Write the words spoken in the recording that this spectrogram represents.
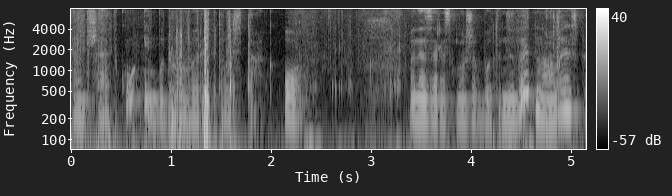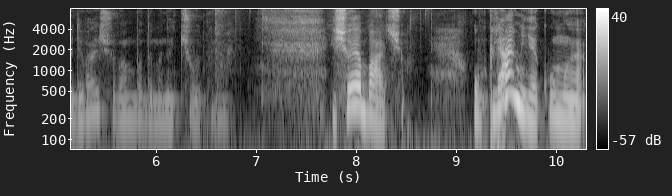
планшетку і буду говорити ось так. О! Мене зараз може бути не видно, але я сподіваюся, що вам буде мене чутно. І що я бачу? У плямі, яку ми е,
